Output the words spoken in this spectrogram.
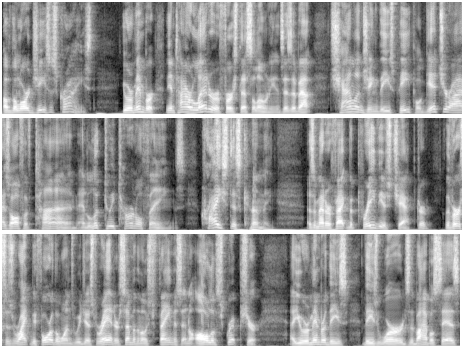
of the Lord Jesus Christ. You remember the entire letter of 1 Thessalonians is about challenging these people. Get your eyes off of time and look to eternal things. Christ is coming. As a matter of fact, the previous chapter the verses right before the ones we just read are some of the most famous in all of Scripture. Uh, you remember these, these words. The Bible says,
